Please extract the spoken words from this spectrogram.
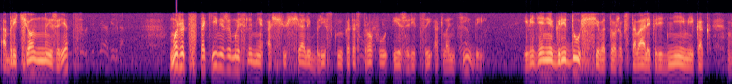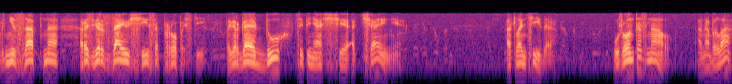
обреченный жрец. Может, с такими же мыслями ощущали близкую катастрофу и жрецы Атлантиды, и видения грядущего тоже вставали перед ними, как внезапно разверзающиеся пропасти, повергая дух в цепенящее отчаяние. Атлантида. Уж он-то знал, она была,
